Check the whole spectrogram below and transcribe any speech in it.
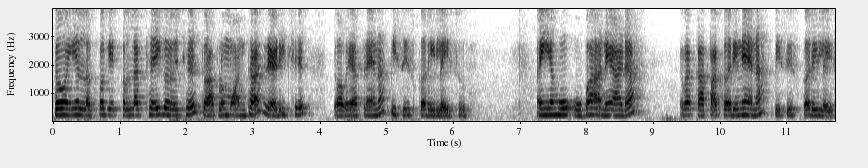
તો અહીંયા લગભગ એક કલાક થઈ ગયો છે, તો આપણો મોનથાળ રેડી છે. તો હવે આપણે એના પીસીસ કરી લઈશું. અહીંયા હું ઊભા અને આડા એવા કાપા કરીને એના પીસીસ કરી લઈશ.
